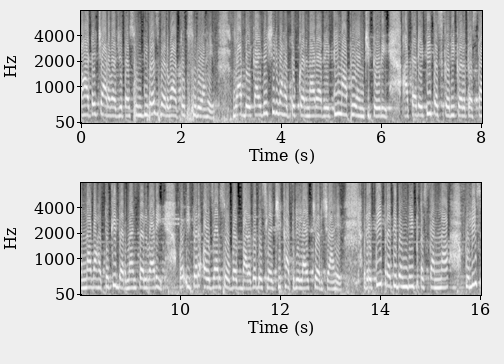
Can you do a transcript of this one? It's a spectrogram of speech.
पहाटे चार वाजेपासून दिवसभर वाहतूक सुरू आहे. या बेकायदेशीर वाहतूक करणाऱ्या रेती माफियांची टोळी आता रेती तस्करी करत असताना वाहतुकी दरम्यान तलवारी व इतर अवजार सोबत बाळगत असल्याची खात्रीलायक चर्चा आहे. रेती प्रतिबंधित असताना पोलीस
